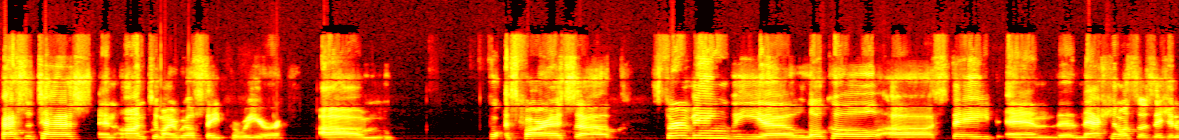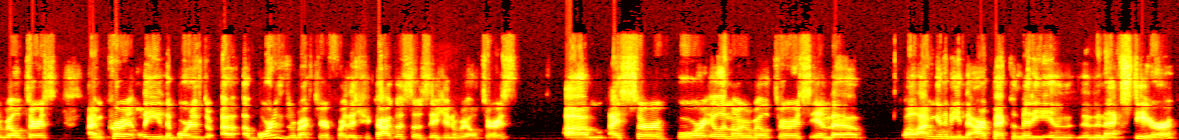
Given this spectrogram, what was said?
passed the test, and on to my real estate career. Um, as far as uh, serving the uh, local, uh, state, and the National Association of Realtors. I'm currently the board of, uh, a board director for the Chicago Association of Realtors. Um, I serve for Illinois Realtors in the well, I'm going to be in the RPAC committee in the, the next year.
